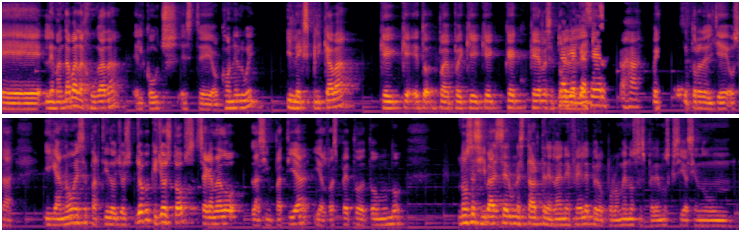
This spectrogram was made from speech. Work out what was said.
Eh, le mandaba la jugada el coach este, O'Connell, güey, y le explicaba qué que, pa- que- que- que- receptor ¿Qué era el X? Ajá. qué receptor era el Y, o sea, y ganó ese partido. Josh. Yo creo que Josh Dobbs se ha ganado la simpatía y el respeto de todo el mundo. No sé si va a ser un starter en la NFL, pero por lo menos esperemos que siga siendo un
